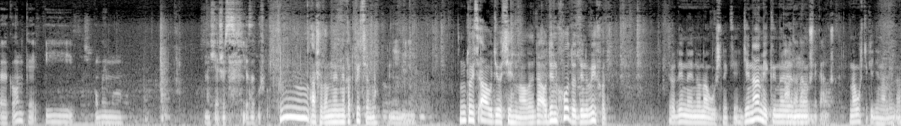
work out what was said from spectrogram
е, колонки і, по-моєму, на ще щось я забув. А що там не, не підписано? Ні, ні, ні. Ну, тобто аудіосигнали, да. Один вход, один виход. І один, ну, наушники. Динамік, А, наверное, да, наушники, наушники. наушники, динамік, да.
